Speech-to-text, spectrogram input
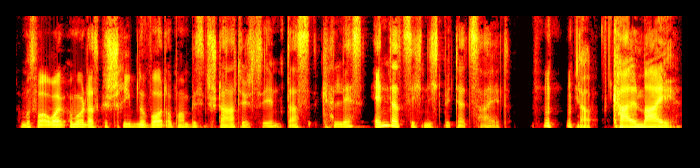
Da muss man aber immer das geschriebene Wort auch mal ein bisschen statisch sehen. Das ändert sich nicht mit der Zeit. Ja. Karl May.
